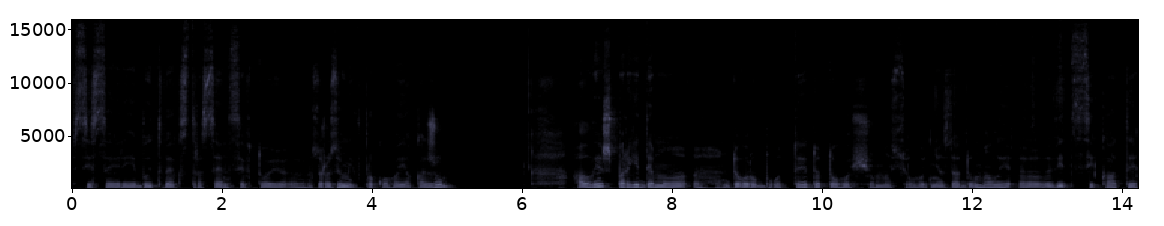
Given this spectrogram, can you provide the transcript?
всі серії битви екстрасенсів, той е, зрозумів, про кого я кажу. Але ж перейдемо е, до роботи, до того, що ми сьогодні задумали, е, відсікати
